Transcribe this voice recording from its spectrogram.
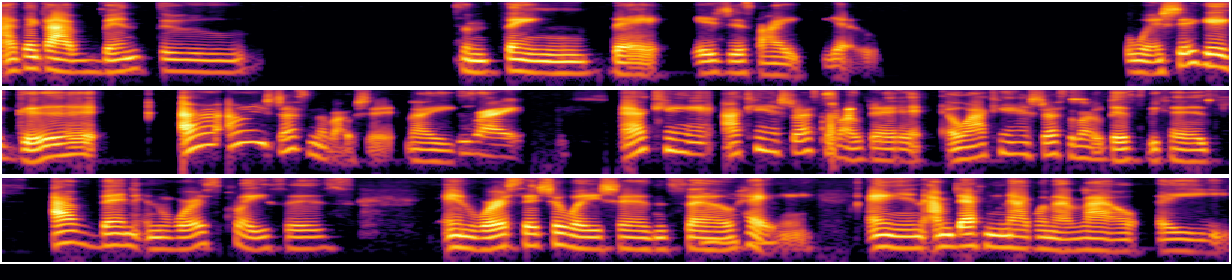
I think I've been through some things that it's just like, yo, when shit get good, I, I ain't stressing about shit. Like Right. I can't I can't stress about that. Or I can't stress about this because I've been in worse places, in worse situations. So Mhm. hey, and I'm definitely not gonna allow a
